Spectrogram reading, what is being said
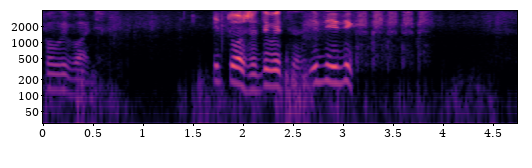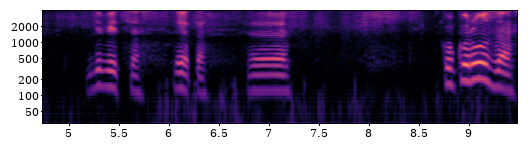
поливати. І теж, дивіться, іди, іди, кс -кс -кс -кс. Это, е, кукуруза.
